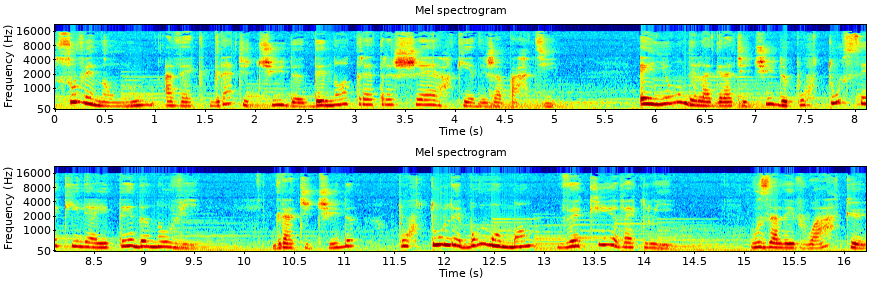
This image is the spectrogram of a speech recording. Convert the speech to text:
Souvenons-nous avec gratitude de notre être cher qui est déjà parti. Ayons de la gratitude pour tout ce qu'il a été dans nos vies. Gratitude pour tous les bons moments vécus avec lui. Vous allez voir que,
